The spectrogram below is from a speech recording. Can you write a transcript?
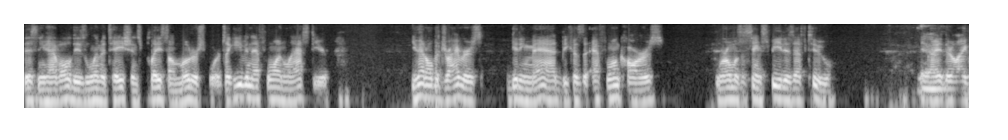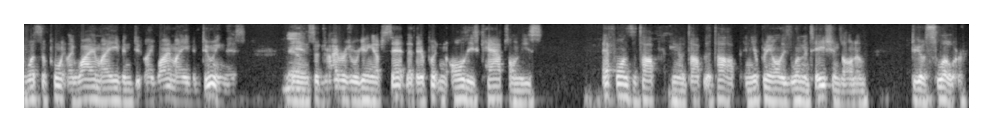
this and you have all these limitations placed on motorsports. Like even F1 last year, you had all the drivers getting mad because the F1 cars were almost the same speed as F2 yeah, right? They're like, what's the point? Like, why am I even do- like, why am I even doing this? yeah, And so drivers were getting upset that they're putting all these caps on these. F1's the top, you know, top of the top, and you're putting all these limitations on them to go slower,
